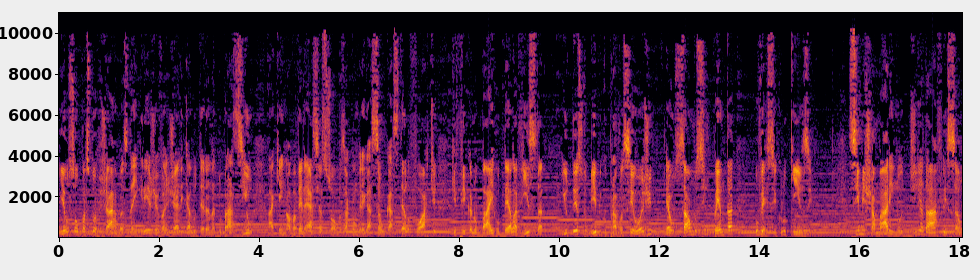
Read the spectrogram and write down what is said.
E eu sou o pastor Jarbas, da Igreja Evangélica Luterana do Brasil. Aqui em Nova Venécia, somos a congregação Castelo Forte, que fica no bairro Bela Vista. E o texto bíblico para você hoje é o Salmo 50, o versículo 15. Se me chamarem no dia da aflição,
